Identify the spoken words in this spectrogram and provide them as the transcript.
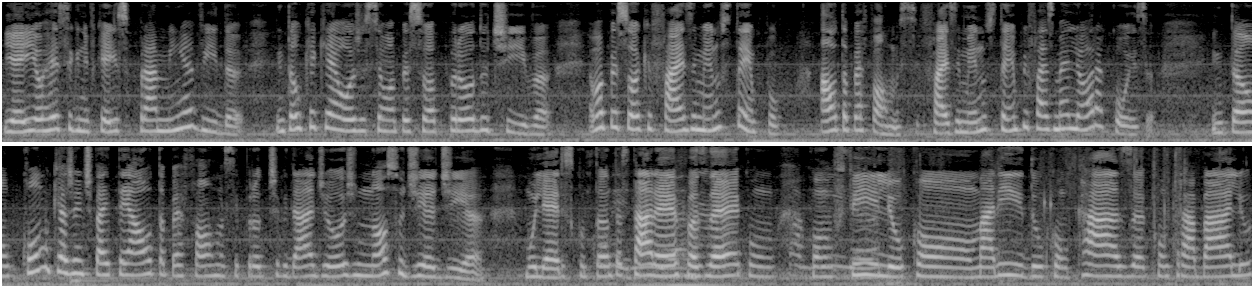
E aí eu ressignifiquei isso para a minha vida. Então, o que é hoje ser uma pessoa produtiva? É uma pessoa que faz em menos tempo. Alta performance. Faz em menos tempo e faz melhor a coisa. Então, como que a gente vai ter alta performance e produtividade hoje no nosso dia a dia? Mulheres com tantas tarefas, né? Com, com filho, com marido, com casa, com trabalho.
